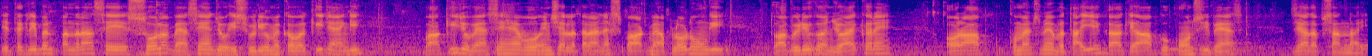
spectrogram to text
یہ تقریباً پندرہ سے سولہ بھینسیں ہیں جو اس ویڈیو میں کور کی جائیں گی۔ باقی جو بھینسیں ہیں، وہ انشاءاللہ تعالی نیکسٹ پارٹ میں اپلوڈ ہوں گی۔ تو آپ ویڈیو کو انجوائے کریں۔ اور آپ کومنٹس میں بتائیے گا کہ آپ کو کون سی بھینس زیادہ پسند آئی؟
